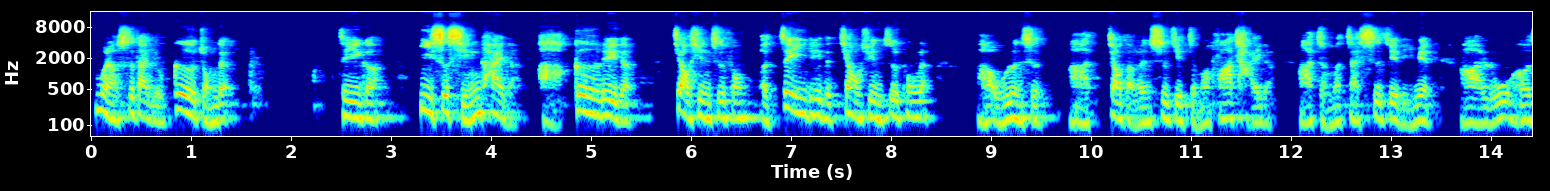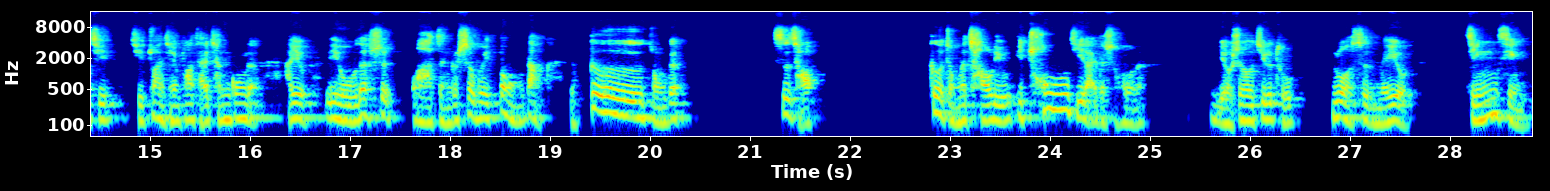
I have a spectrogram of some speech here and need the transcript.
末了世代有各种的这一个意识形态的啊各类的教训之风，而这一类的教训之风呢啊，无论是啊教导人世界怎么发财的啊，怎么在世界里面啊如何去去赚钱发财成功的，还有有的是哇整个社会动荡，有各种的思潮，各种的潮流一冲击来的时候呢，有时候基督徒。若是没有警醒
